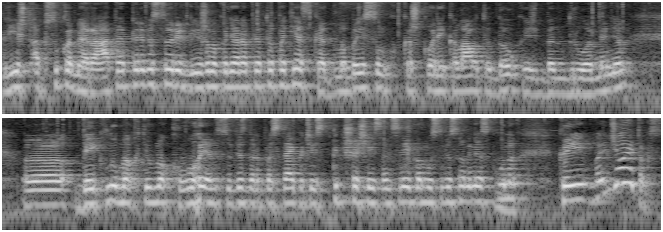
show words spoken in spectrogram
grįžt, apsukome ratą per visur ir grįžome ko gero prie to paties, kad labai sunku kažko reikalauti daug iš bendruomenės bendruomenių, veiklumo, aktyvumo, kovojant su vis dar pasitaikočiais pikšašiais ant sveiko mūsų visuomenės kūno, kai valdžioje toks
